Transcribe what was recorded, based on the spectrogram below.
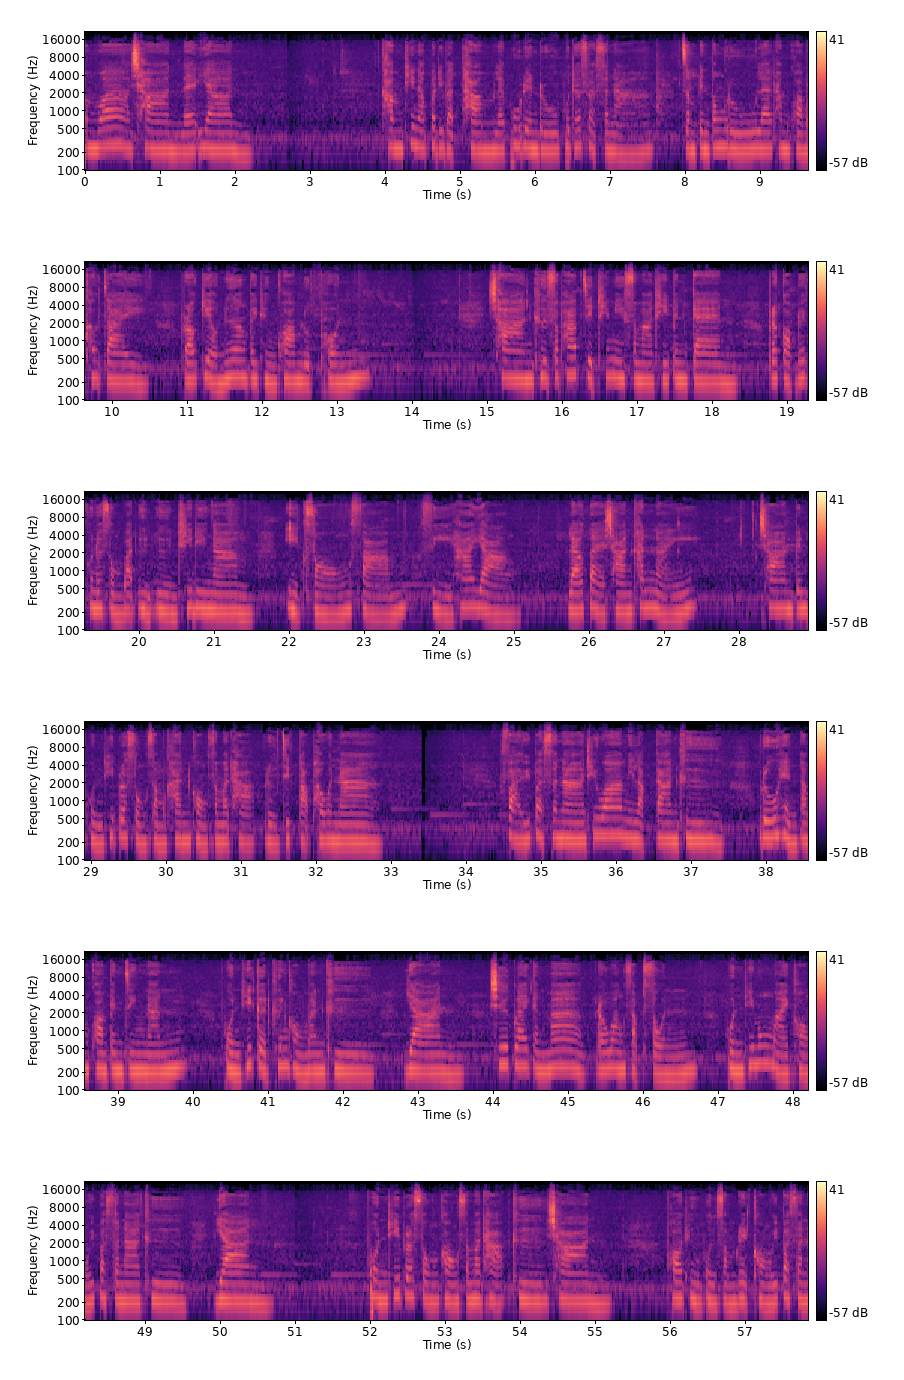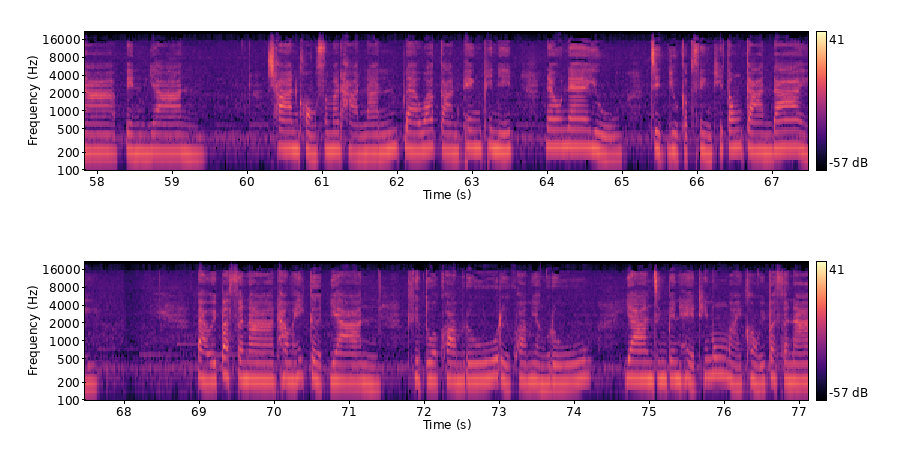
คำว่าฌานและญาณคำที่นักปฏิบัติธรรมและผู้เรียนรู้พุทธศาสนาจำเป็นต้องรู้และทำความเข้าใจ เพราะเกี่ยวเนื่องไปถึงความหลุดพ้นฌานคือสภาพจิตที่มีสมาธิเป็นแกน ประกอบด้วยคุณสมบัติอื่น ๆ ที่ดีงาม อีกสองสามสี่ห้าอย่าง แล้วแต่ฌานขั้นไหน ฌานเป็นผลที่ประสงค์สำคัญของสมถะหรือจิตตภาวนา ฝ่ายวิปัสสนาที่ว่ามีหลักการคือ รู้เห็นตามความเป็นจริงนั้น ผลที่เกิดขึ้นของมันคือ ญาณชื่อใกล้กันมาก ระวังสับสน ผลที่มุ่งหมายของวิปัสสนาคือญาณผลที่ประสงค์ของสมถะคือฌาน พอถึงผลสำเร็จของวิปัสสนาเป็นญาณฌานของสมถานั้นแปลว่าการเพ่งพินิษแน่วแน่อยู่ จิตอยู่กับสิ่งที่ต้องการได้ แต่วิปัสสนาทำให้เกิดญาณคือตัวความรู้หรือความอย่างรู้ญาณจึงเป็นเหตุที่มุ่งหมายของวิปัสสนา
